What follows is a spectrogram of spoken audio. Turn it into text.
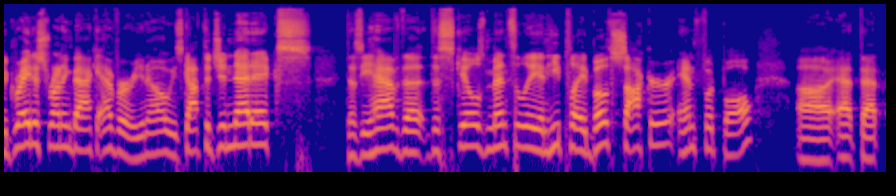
the greatest running back ever? You know, he's got the genetics. Does he have the, the skills mentally? And he played both soccer and football uh, at that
